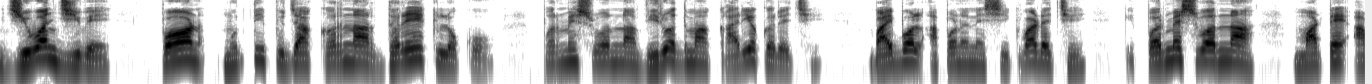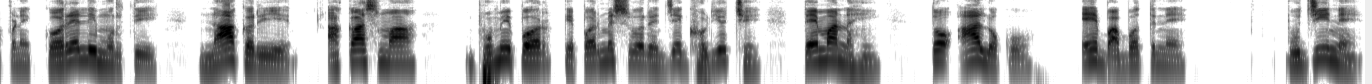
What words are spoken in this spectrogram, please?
જીવન જીવે, પણ મૂર્તિ પૂજા કરનાર દરેક લોકો પરમેશ્વરના વિરોધમાં કાર્ય કરે છે. બાઇબલ આપણને શીખવાડે છે કે પરમેશ્વરના માટે આપણે કરેલી મૂર્તિ ના કરીએ. આકાશમાં ભૂમિ પર કે પરમેશ્વરે જે ઘડ્યો છે તેમાં નહીં. તો આ લોકો એ બાબતને પૂજીને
